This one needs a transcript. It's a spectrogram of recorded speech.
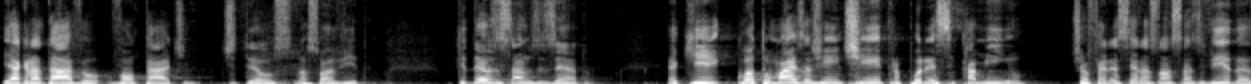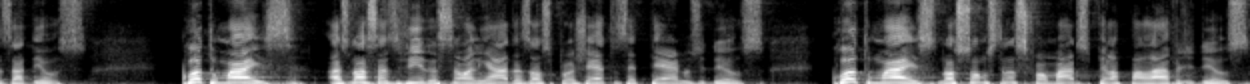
e agradável vontade de Deus na sua vida. O que Deus está nos dizendo é que quanto mais a gente entra por esse caminho de oferecer as nossas vidas a Deus, quanto mais as nossas vidas são alinhadas aos projetos eternos de Deus, Quanto mais nós somos transformados pela palavra de Deus,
